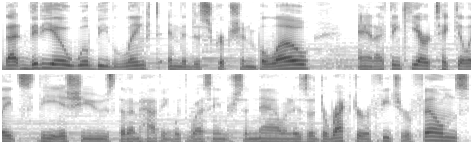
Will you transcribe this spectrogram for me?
That video will be linked in the description below, and I think he articulates the issues that I'm having with Wes Anderson now. And as a director of feature films,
